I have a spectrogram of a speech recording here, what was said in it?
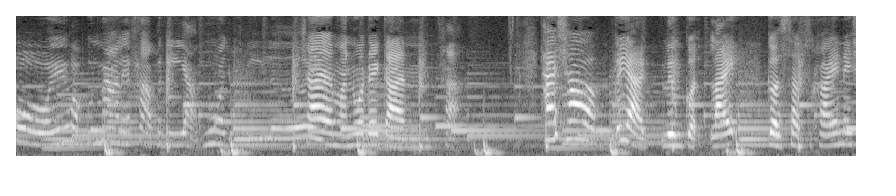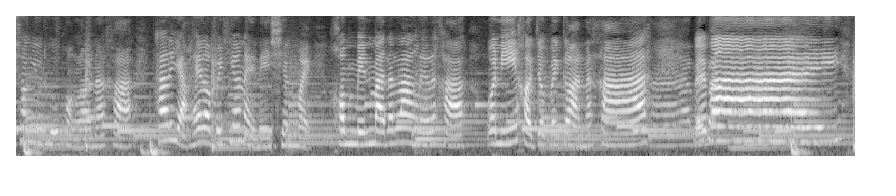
โอ้ยขอบคุณมากเลยค่ะพอดีอยากนวดอยู่พอดีเลยใช่มานวดด้วยกัน ค่ะ ถ้าชอบก็อย่าลืมกดไลค์กด subscribe ในช่อง YouTube ของเรานะคะ ถ้าอยากให้เราไปเที่ยวไหนในเชียงใหม่ คอมเมนต์มาด้านล่างเลยนะคะ วันนี้ขอจบไปก่อนนะคะ บ๊ายบาย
